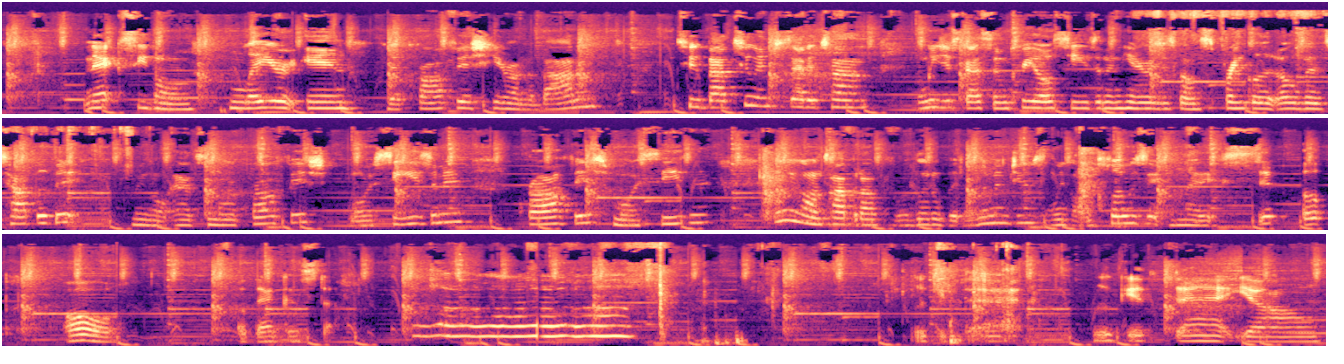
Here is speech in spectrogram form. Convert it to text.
Next, you're gonna layer in the crawfish here on the bottom, to about two inches at a time. And we just got some Creole seasoning here. We're just gonna sprinkle it over the top of it. We're gonna add some more crawfish, more seasoning, crawfish, more seasoning. Then we're gonna top it off with a little bit of lemon juice and we're gonna close it and let it sip up all of that good stuff. Look at that. Look at that, y'all.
